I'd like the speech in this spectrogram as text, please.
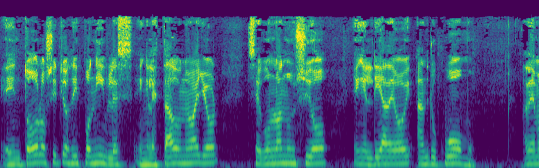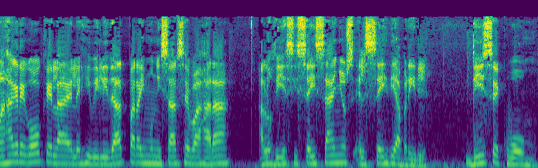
en todos los sitios disponibles en el estado de Nueva York, según lo anunció en el día de hoy Andrew Cuomo Además agregó que la elegibilidad para inmunizarse bajará a los 16 años el 6 de abril, dice Cuomo.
